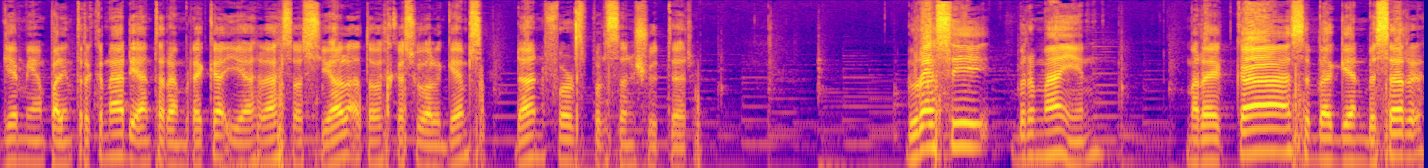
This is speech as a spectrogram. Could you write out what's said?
game yang paling terkenal di antara mereka ialah social atau casual games dan first person shooter. Durasi bermain, mereka sebagian besar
